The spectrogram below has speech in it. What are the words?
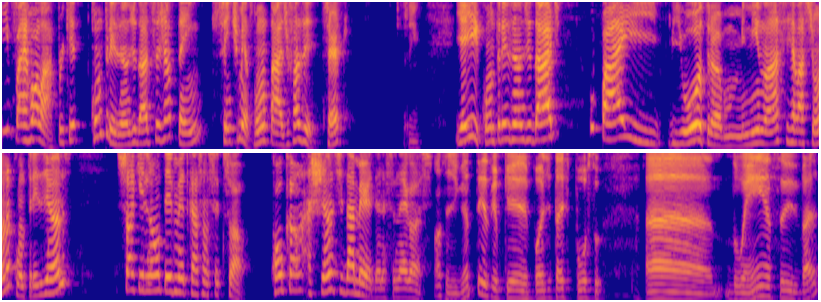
e vai rolar, porque com 13 anos de idade você já tem sentimento, vontade de fazer, certo? Sim. E aí, com 13 anos de idade, o pai e outra menina lá se relaciona com 13 anos, só que ele não teve uma educação sexual. Qual que é a chance de dar merda nesse negócio? Nossa, é gigantesca, porque pode estar exposto a doença e várias.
